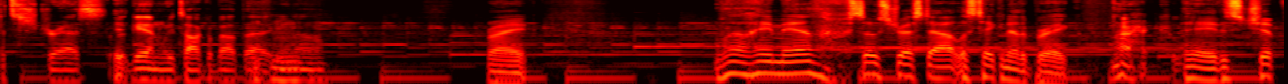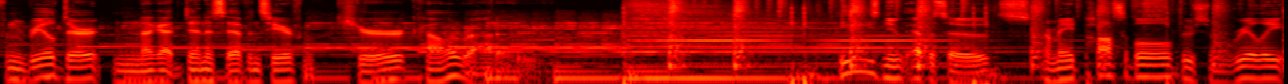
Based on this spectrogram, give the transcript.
It's stress. Again, we talk about that. You Mhm. know. right. Well, hey man, so stressed out. Let's take another break. All right, cool. Hey, this is Chip from Real Dirt, and I got Dennis Evans here from Cure, Colorado. These new episodes are made possible through some really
